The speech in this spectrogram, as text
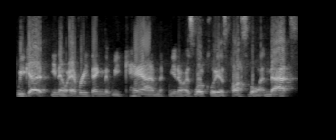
we get, you know, everything that we can, you know, as locally as possible. And that's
